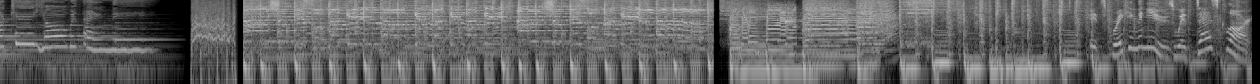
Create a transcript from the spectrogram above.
lucky you're with Amy. It's breaking the news with Des Clarke.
